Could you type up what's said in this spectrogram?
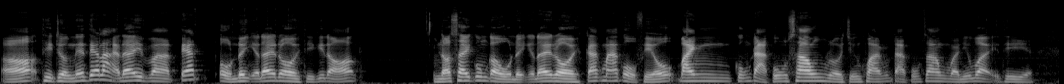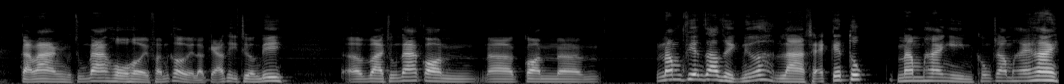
Đó thị trường nên test lại ở đây và test ổn định ở đây rồi thì khi đó nó xây cung cầu ổn định ở đây rồi các mã cổ phiếu banh cũng trả cung xong rồi chứng khoán cũng trả cung xong và như vậy thì cả làng của chúng ta hồ hởi phấn khởi là kéo thị trường đi. Ờ, và chúng ta còn à, còn à, 5 phiên giao dịch nữa là sẽ kết thúc năm 2022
